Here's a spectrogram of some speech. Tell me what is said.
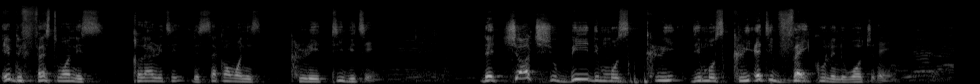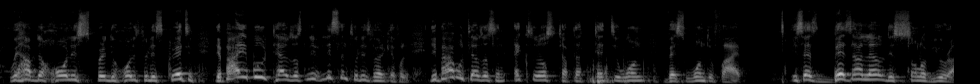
If the first one is clarity, the second one is creativity. The church should be the most, cre- the most creative vehicle in the world today. We have the Holy Spirit. The Holy Spirit is creative. The Bible tells us, listen to this very carefully. The Bible tells us in Exodus chapter 31, verse 1 to 5. It says, Bezalel, the son of Uri,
